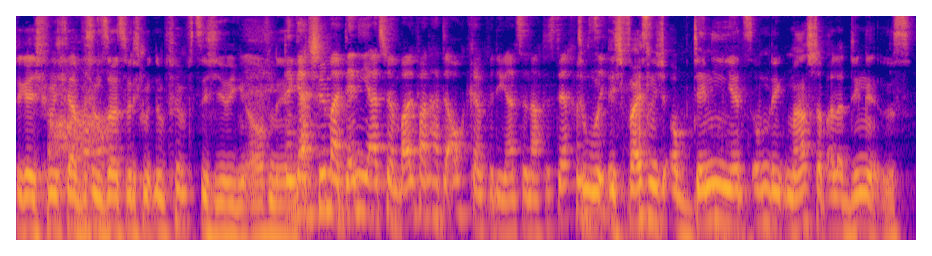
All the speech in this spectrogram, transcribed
Digga, ich fühle mich gerade ein bisschen so, als würde ich mit einem 50-Jährigen aufnehmen. Digga, chill mal, Danny, als wir im Wald waren, hatte auch Krämpfe die ganze Nacht. Ist der Du, 50? ich weiß nicht, ob Danny jetzt unbedingt Maßstab aller Dinge ist.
